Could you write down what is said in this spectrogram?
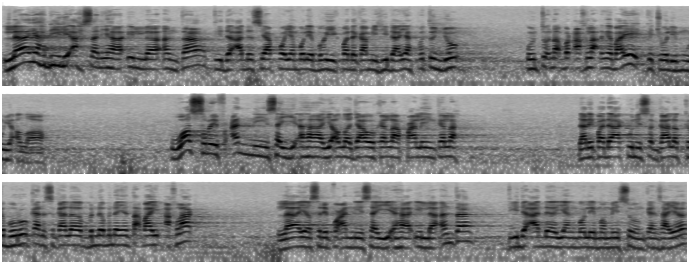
La yahdi li ahsaniha illa anta tidak ada siapa yang boleh beri kepada kami hidayah petunjuk untuk nak berakhlak dengan baik kecuali mu ya Allah. Wasrif anni sayyi'aha ya Allah jauhkanlah palingkanlah daripada aku ni segala keburukan segala benda-benda yang tak baik akhlak la yasrifu anni sayyi'aha illa anta. Tidak ada yang boleh memisungkan saya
